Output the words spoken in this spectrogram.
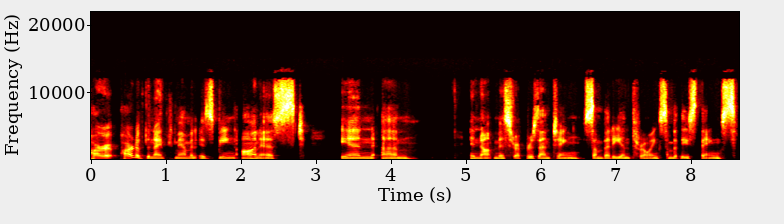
part part of the ninth commandment is being honest in um, in not misrepresenting somebody and throwing some of these things,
